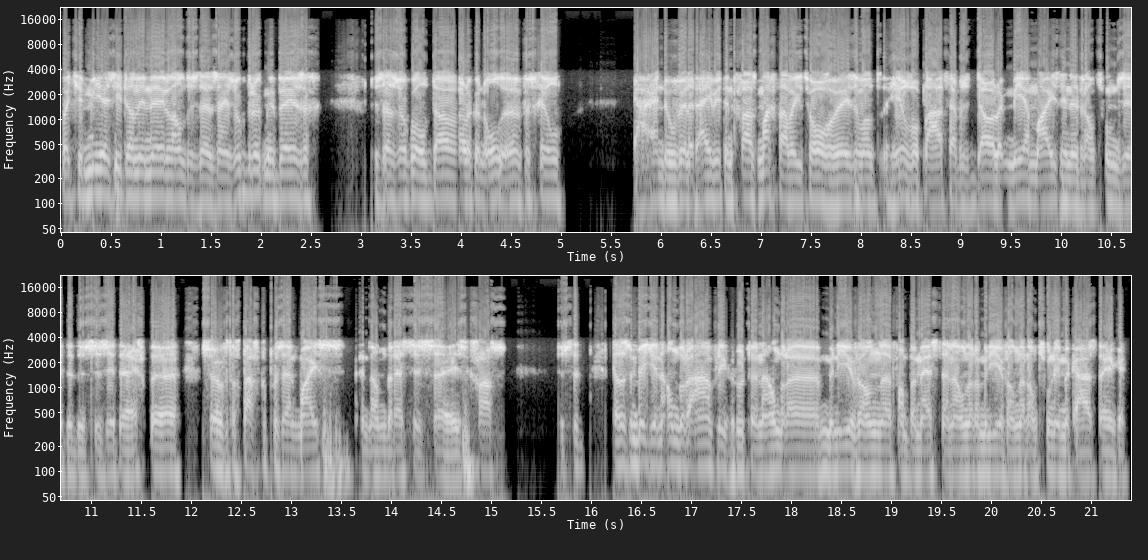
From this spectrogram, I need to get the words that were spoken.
wat je meer ziet dan in Nederland. Dus daar zijn ze ook druk mee bezig. Dus dat is ook wel duidelijk een, een verschil. Ja, en de hoeveelheid eiwit in het gras mag daar wel iets hoger wezen, want heel veel plaatsen hebben ze duidelijk meer mais in het rantsoen zitten. Dus er zitten echt uh, 70, 80 procent mais en dan de rest is, uh, is gras. Dus het, dat is een beetje een andere aanvliegroute, een andere manier van, uh, van bemesten en een andere manier van de rantsoen in elkaar steken.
